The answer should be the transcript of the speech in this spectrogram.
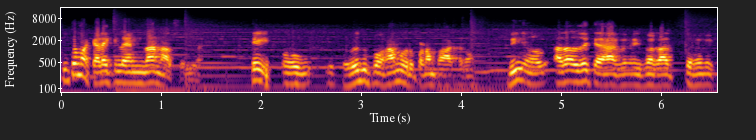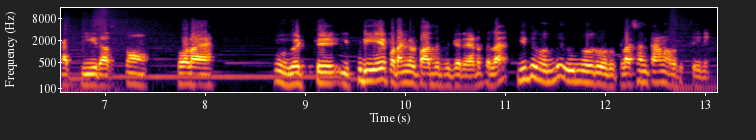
சுத்தமா கிடைக்கலன்னு தான் நான் சொல்லுவேன். ஏய் இப்போ பொழுது போகாம ஒரு படம் பாக்குறோம் அதாவது கத்தி ரத்தம் கொலை வெட்டு இப்படியே படங்கள் பார்த்துட்டு இருக்கிற இடத்துல இது வந்து இன்னொரு ஒரு பிளசண்டான ஒரு ஃபீலிங்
